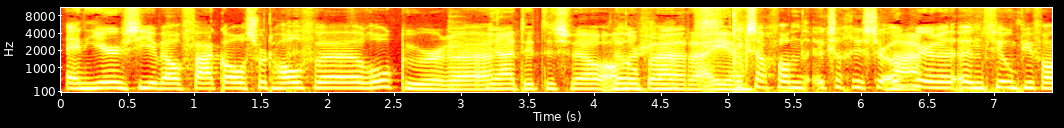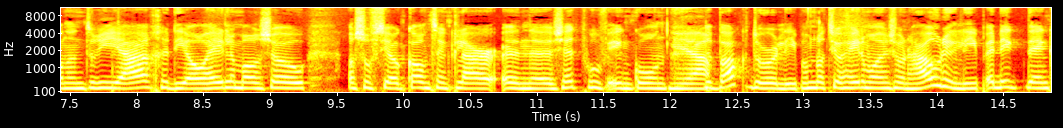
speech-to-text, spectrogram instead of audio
En hier zie je wel vaak al een soort halve rolkuur. eh, Ja, dit is wel anders eh, rijden. Ik zag, van, ik zag gisteren ook weer een, een filmpje van een driejarige... die al helemaal zo, alsof hij al kant en klaar een eh, zetproef in kon... ja. de bak doorliep, omdat hij al helemaal in zo'n houding liep. En ik denk,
